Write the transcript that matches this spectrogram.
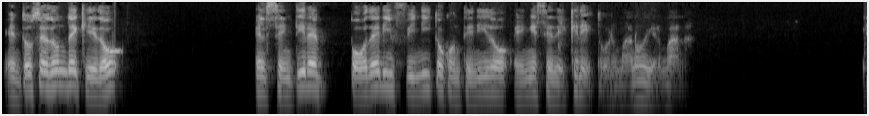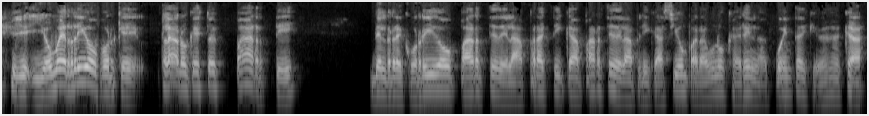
Entonces, ¿dónde quedó el sentir el poder infinito contenido en ese decreto, hermano y hermana? Y, yo me río porque, claro que esto es parte del recorrido, parte de la práctica, parte de la aplicación para uno caer en la cuenta de que ven acá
